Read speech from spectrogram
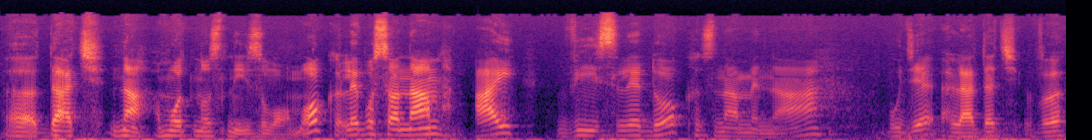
E, dať na hmotnostný zlomok, lebo sa nám aj výsledok znamená, bude hľadať v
